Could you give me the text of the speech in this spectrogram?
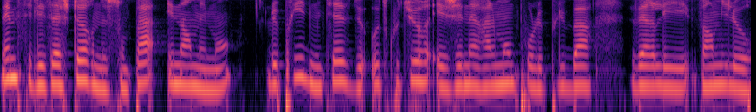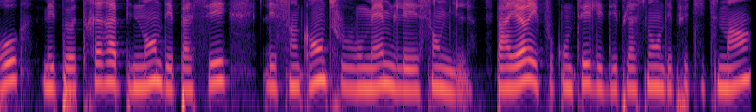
Même si les acheteurs ne sont pas énormément, le prix d'une pièce de haute couture est généralement pour le plus bas vers les 20 000 euros, mais peut très rapidement dépasser les 50 ou même les 100 000. Par ailleurs, il faut compter les déplacements des petites mains,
